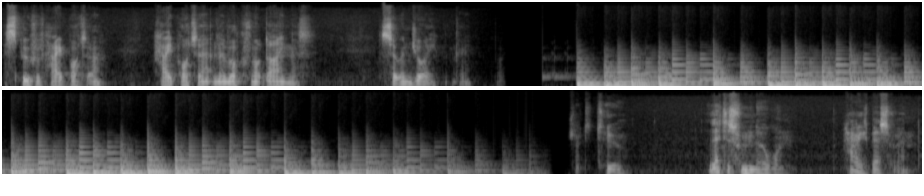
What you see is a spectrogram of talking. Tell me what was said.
a spoof of Harry Potter, Harry Potter and the Rock of Not Dyingness. So enjoy, okay? Chapter 2 Letters from No One, Harry's best friend.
